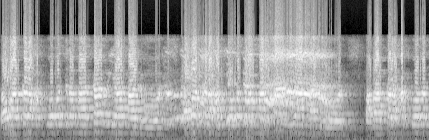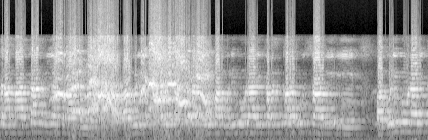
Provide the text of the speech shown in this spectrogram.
فوقع الحق وبطل ما كانوا يعملون. فوقع الحق وبطل ما كانوا يعملون. فباق ما كانوا يعملون فغلبوا هنالك صاغرين فغلبوا هنالك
